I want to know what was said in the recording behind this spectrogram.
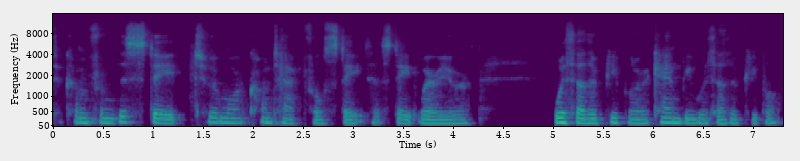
to come from this state to a more contactful state, a state where you're with other people or can be with other people,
